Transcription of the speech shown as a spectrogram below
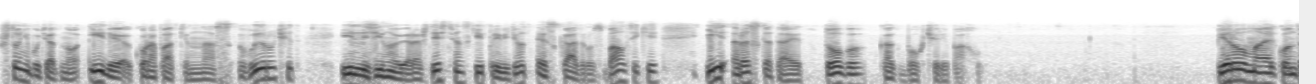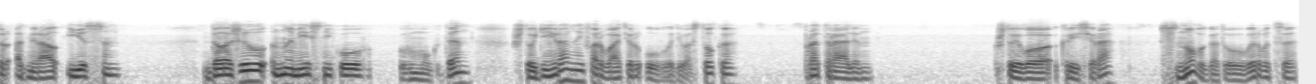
Что-нибудь одно. Или Куропаткин нас выручит, или Зиновий Рождественский приведет эскадру с Балтики и раскатает Того, как бог-черепаху. 1 мая контр-адмирал Иессен доложил наместнику в Мукден, что генеральный фарватер у Владивостока протрален, что его крейсера снова готовы вырваться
